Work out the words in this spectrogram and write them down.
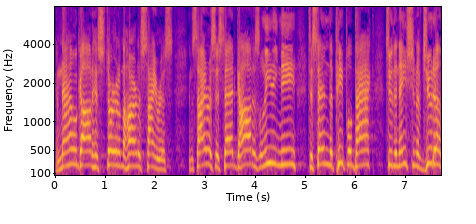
And now God has stirred in the heart of Cyrus. And Cyrus has said, God is leading me to send the people back to the nation of Judah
